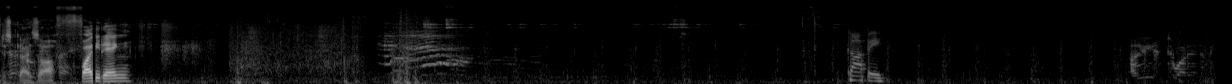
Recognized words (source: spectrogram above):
This guy's off fighting. Copy. A lead to our enemy.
